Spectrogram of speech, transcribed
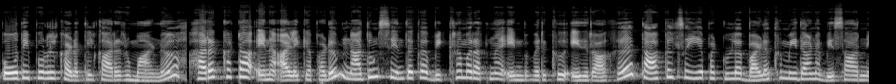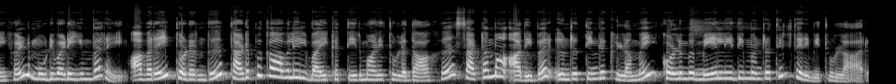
போதைப்பொருள் கடத்தல்காரருமான ஹரக்கட்டா என அழைக்கப்படும் நதுன் சிந்தக விக்ரமரத்ன என்பவருக்கு எதிராக தாக்கல் செய்யப்பட்டுள்ள வழக்கு மீதான விசாரணைகள் முடிவடையும் வரை அவரை தொடர்ந்து தடுப்பு காவலில் வைக்க தீர்மானித்துள்ளதாக சட்டமா அதிபர் இன்று திங்கட்கிழமை கொழும்பு மேல் நீதிமன்றத்தில் தெரிவித்துள்ளார்.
